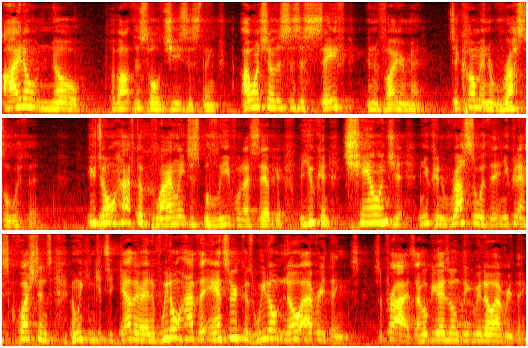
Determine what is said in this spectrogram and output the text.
I don't know about this whole Jesus thing, I want you to know this is a safe environment. to come and wrestle with it. You don't have to blindly just believe what I say up here, but you can challenge it and you can wrestle with it and you can ask questions and we can get together. And if we don't have the answer, because we don't know everything, surprise, I hope you guys don't think we know everything.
